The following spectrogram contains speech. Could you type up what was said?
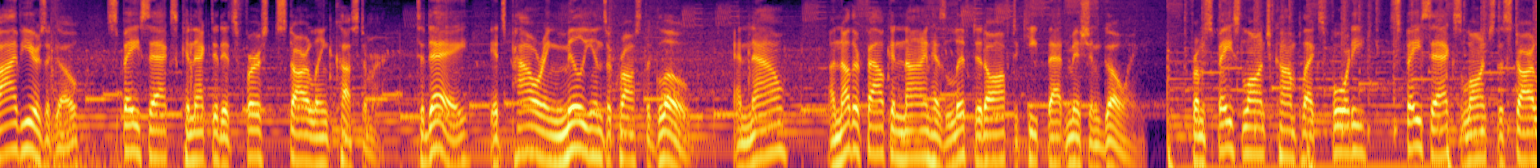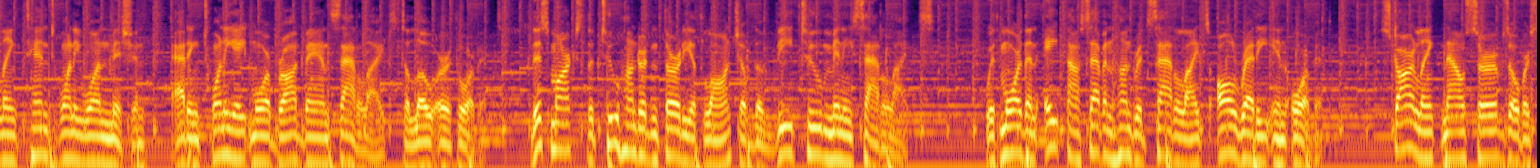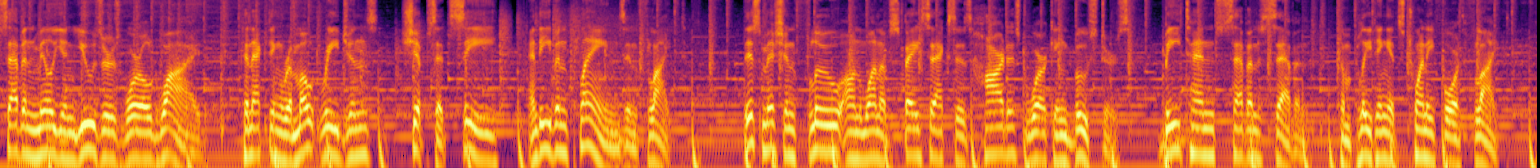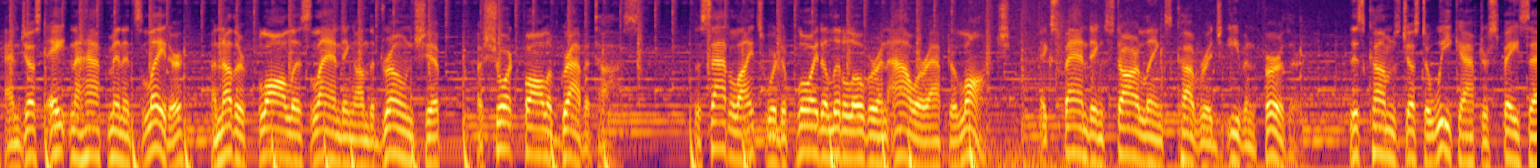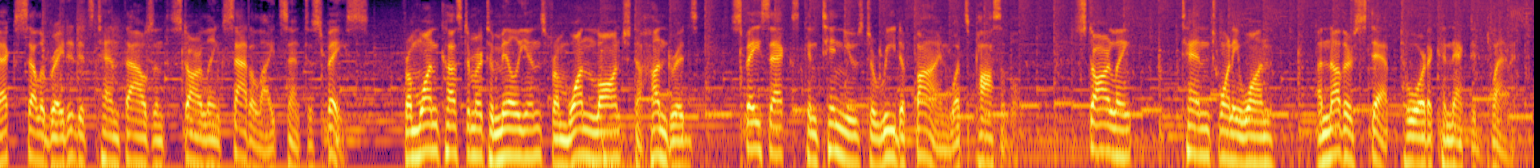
Five years ago, SpaceX connected its first Starlink customer. Today, it's powering millions across the globe. And now, another Falcon 9 has lifted off to keep that mission going. From Space Launch Complex 40, SpaceX launched the Starlink 1021 mission, adding 28 more broadband satellites to low Earth orbit. This marks the 230th launch of the V2 mini satellites. With more than 8,700 satellites already in orbit, Starlink now serves over 7 million users worldwide, connecting remote regions, ships at sea, and even planes in flight. This mission flew on one of SpaceX's hardest working boosters, B-1077, completing its 24th flight. And just eight and a half minutes later, another flawless landing on the drone ship, a Shortfall of Gravitas. The satellites were deployed a little over an hour after launch, expanding Starlink's coverage even further. This comes just a week after SpaceX celebrated its 10,000th Starlink satellite sent to space. From one customer to millions, from one launch to hundreds, SpaceX continues to redefine what's possible. Starlink 1021, another step toward a connected planet.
